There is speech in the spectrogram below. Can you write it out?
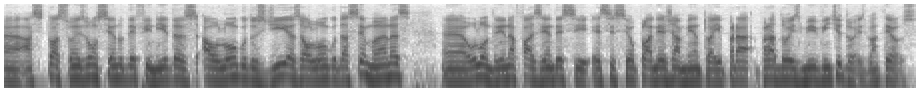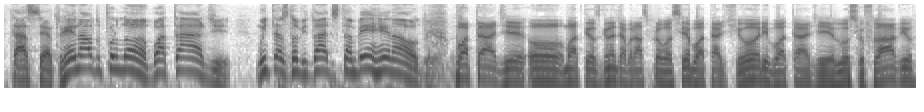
ah, as situações vão sendo definidas ao longo dos dias, ao longo das semanas. Eh, o Londrina fazendo esse, esse seu planejamento aí para 2022, Matheus. Tá certo. Reinaldo Furlan, boa tarde. Muitas novidades também, Reinaldo. Boa tarde, ô Matheus. Grande abraço para você. Boa tarde, Fiore. Boa tarde, Lúcio Flávio.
